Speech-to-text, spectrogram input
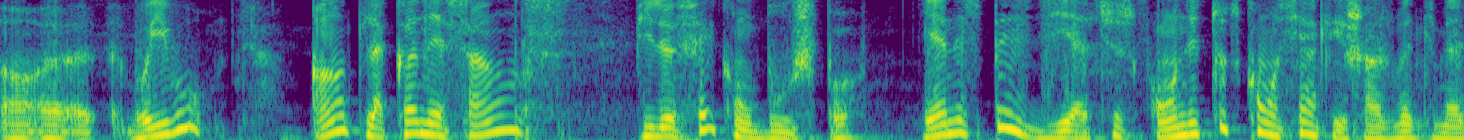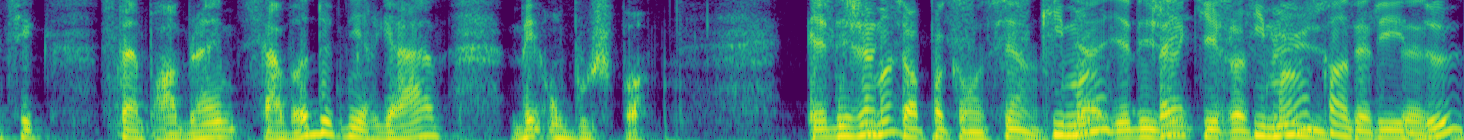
euh, voyez-vous, entre la connaissance puis le fait qu'on bouge pas, il y a une espèce d'hiatus. On est tous conscients que les changements climatiques, c'est un problème, ça va devenir grave, mais on bouge pas. Il y a des gens qui man- sont pas conscients. Ce qui manque, il y a des gens ben, qui ce qui manque entre les euh, deux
